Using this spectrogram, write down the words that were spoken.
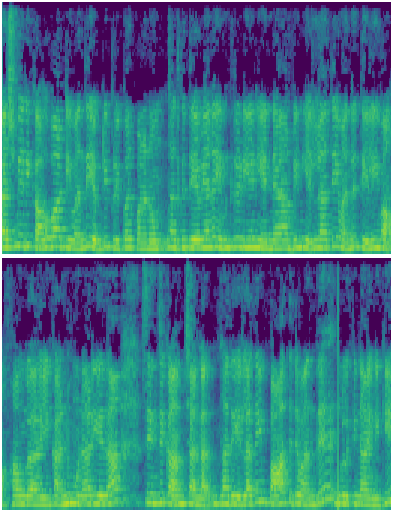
காஷ்மீரி கஹுவா டீ வந்து எப்படி ப்ரிப்பேர் பண்ணணும்? அதுக்கு தேவையான இன்கிரீடியன்ட் என்ன அப்படின்னு எல்லாத்தையும் வந்து தெளிவா அவங்க என் கண்ணு முன்னாடியே தான் செஞ்சு காமிச்சாங்க. அது எல்லாத்தையும் பார்த்துட்டு வந்து உங்களுக்கு நான் இன்னைக்கு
